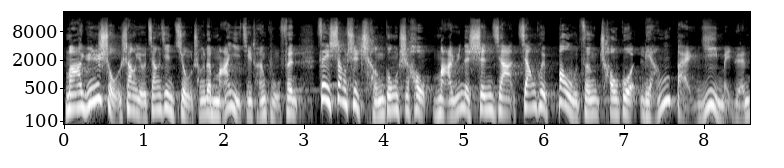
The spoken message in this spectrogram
马云手上有将近九成的蚂蚁集团股份，在上市成功之后，马云的身家将会暴增超过两百亿美元，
